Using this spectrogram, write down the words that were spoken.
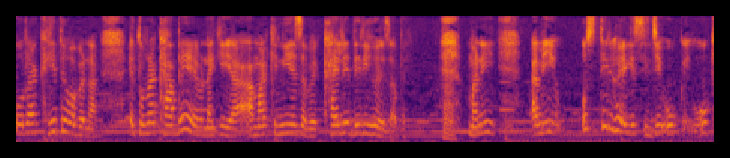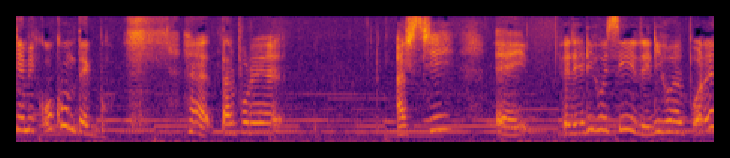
ওরা খেতে হবে না। তোমরা খাবে নাকি আমাকে নিয়ে যাবে? খাইলে দেরি হয়ে যাবে। মানে আমি অস্থির হয়ে গেছি যে ওকে ওকে আমি কখন দেখব? হ্যাঁ তারপরে আসছি এই রেডি হয়েছি রেডি হওয়ার পরে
